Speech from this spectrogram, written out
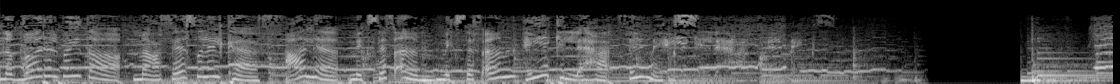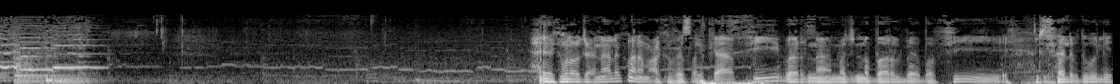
النظارة البيضاء مع فاصل الكاف على Mix FM. Mix FM هي كلها في ال mix. حياكم الله رجعنا لكم. أنا معكم فيصل كاف في برنامج النظارة البيضاء في رسالة بتقول لي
